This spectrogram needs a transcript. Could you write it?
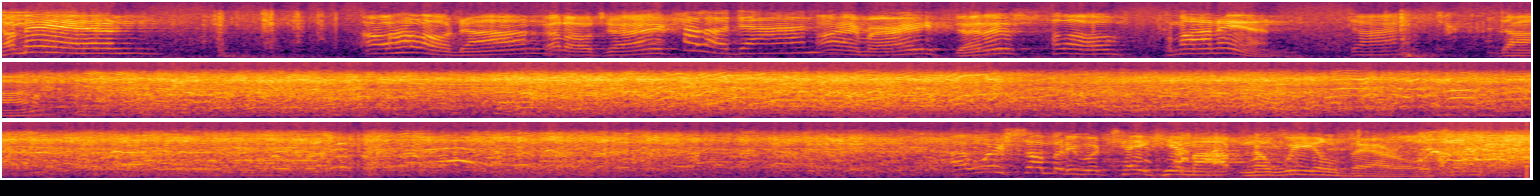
Come in. Oh, hello, Don. Hello, Jack. Hello, Don. Hi, Mary. Dennis. Hello, Come on in. Don. Don. I wish somebody would take him out in a wheelbarrow.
